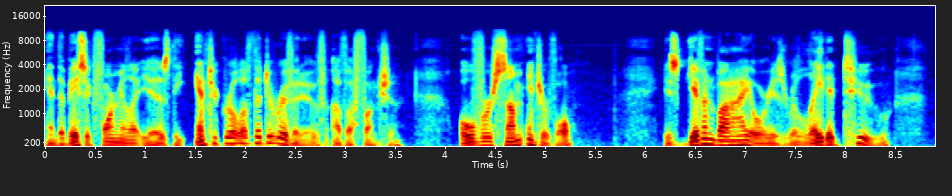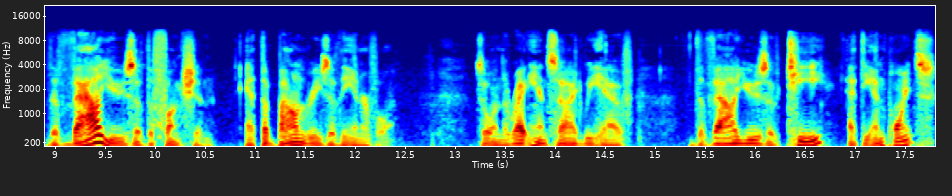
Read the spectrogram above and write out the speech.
And the basic formula is the integral of the derivative of a function over some interval is given by or is related to the values of the function at the boundaries of the interval. So on the right hand side we have the values of t at the endpoints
